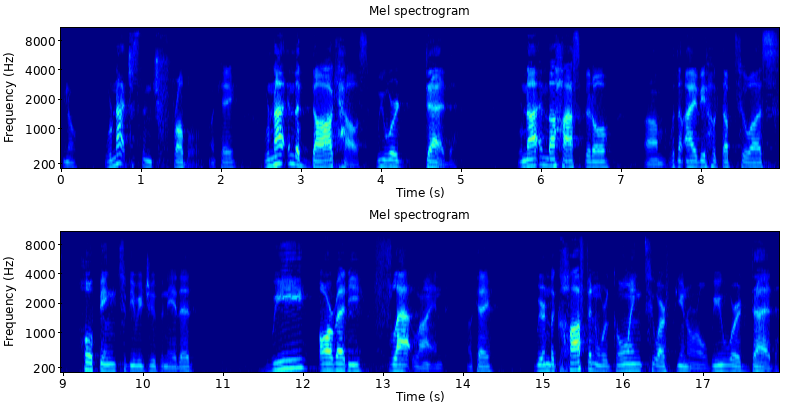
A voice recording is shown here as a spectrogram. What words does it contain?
you know, we're not just in trouble, okay? We're not in the doghouse. We were dead. We're not in the hospital um, with an IV hooked up to us, hoping to be rejuvenated we already flatlined, okay? We're in the coffin, we're going to our funeral. We were dead.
